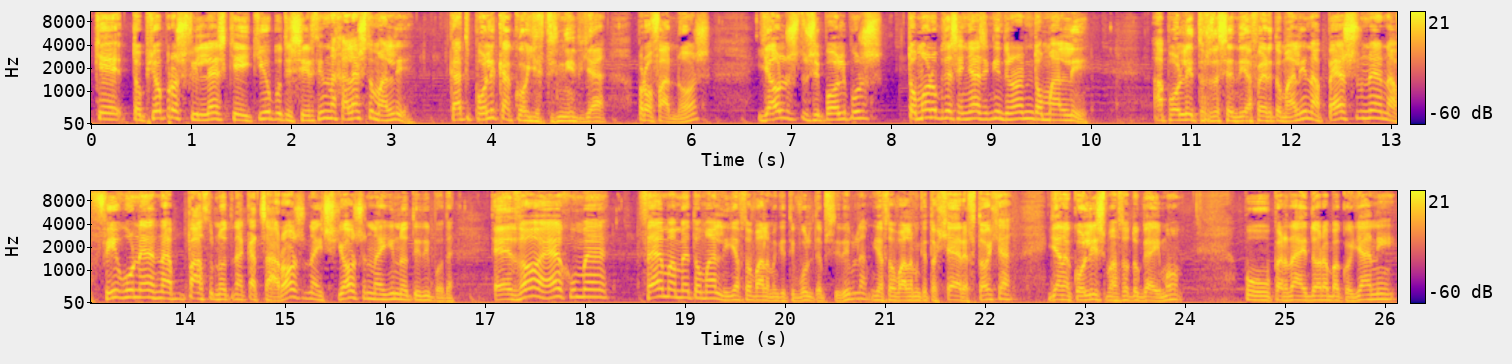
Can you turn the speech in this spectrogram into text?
Και το πιο προσφυλές και οικείο που της ήρθε είναι να χαλάσει το μαλλί. Κάτι πολύ κακό για την ίδια προφανώς. Για όλους τους υπόλοιπους, το μόνο που δεν σε νοιάζει εκείνη την ώρα είναι το μαλλί. Απολύτως δεν σε ενδιαφέρει το μαλλί να πέσουν, να φύγουν, να πάθουν ότι να κατσαρώσουν, να ισιώσουν, να γίνουν οτιδήποτε. Εδώ έχουμε θέμα με το μαλλί. Γι' αυτό βάλαμε και τη βούλτεψη δίπλα, γι' αυτό βάλαμε και το χέρι φτώχεια, για να κολλήσουμε αυτόν τον καημό που περνάει τώρα Μπακογιάννη,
